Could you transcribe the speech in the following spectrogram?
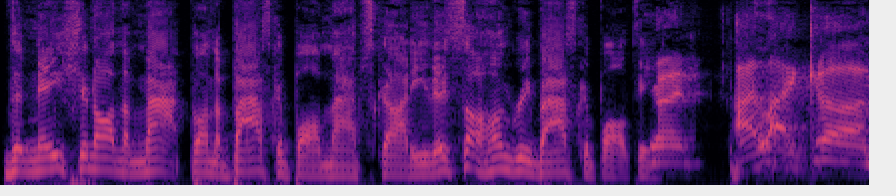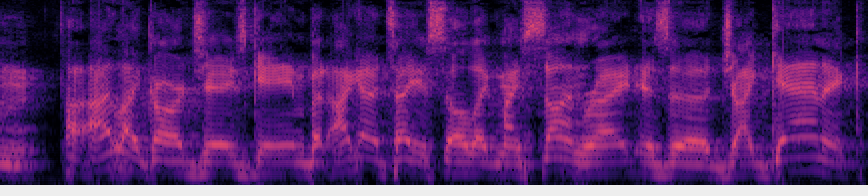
the nation on the map, on the basketball map, Scotty. This is a hungry basketball team. Right. I like um I like RJ's game, but I gotta tell you, so like my son, right, is a gigantic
